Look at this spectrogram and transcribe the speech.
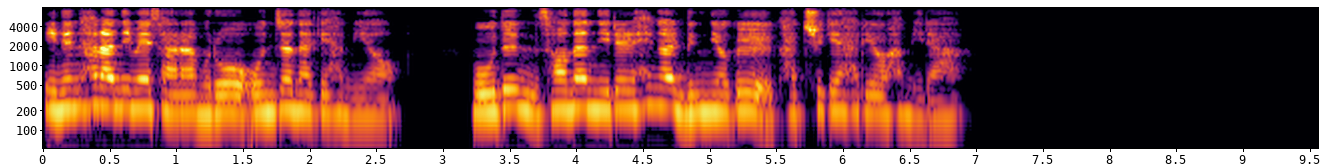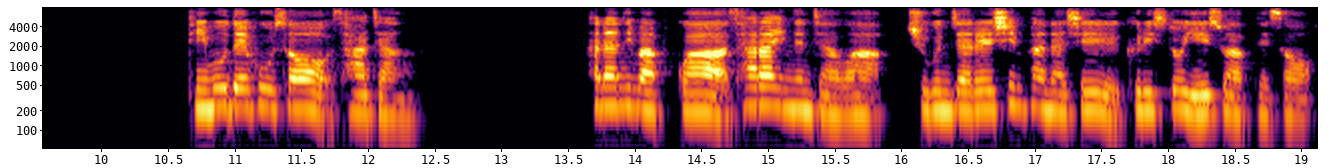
이는 하나님의 사람으로 온전하게 하며 모든 선한 일을 행할 능력을 갖추게 하려 함이라. 디모데후서 4장 하나님 앞과 살아있는 자와 죽은 자를 심판하실 그리스도 예수 앞에서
